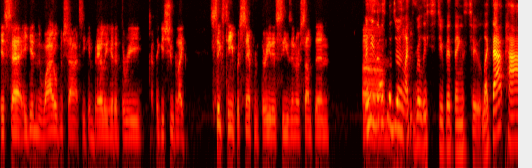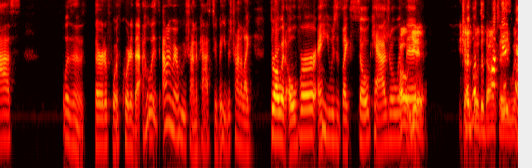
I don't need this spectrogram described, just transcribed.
it's sad. He getting wide open shots. He can barely hit a three. I think he's shooting like 16% from three this season or something. But he's um, also doing like really stupid things too. Like that pass was in the third or fourth quarter. That who is I don't remember who he was trying to pass to, but he was trying to like throw it over and he was just like so casual with oh, it. yeah. He tried like, to throw the, Donte with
